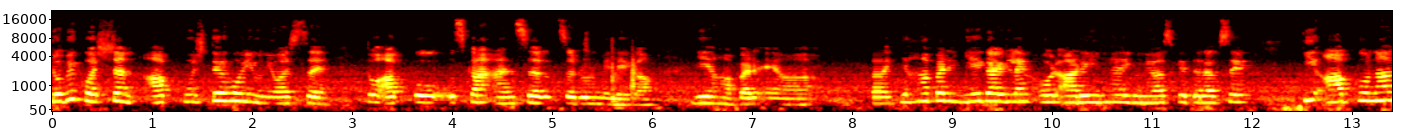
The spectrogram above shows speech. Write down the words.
जो भी क्वेश्चन आप पूछते हो यूनिवर्स से तो आपको उसका आंसर ज़रूर मिलेगा। ये यहाँ पर यहाँ पर ये गाइडलाइन और आ रही है यूनिवर्स के तरफ़ से कि आपको ना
